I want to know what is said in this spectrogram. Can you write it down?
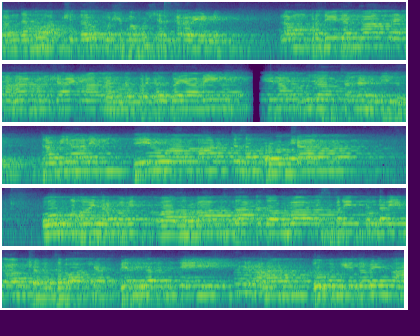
గంధము అక్షతలు పుష్పము శంకర వేయండి లం పృథ్వీదత్వా మహా కలశాయన్ మా గంధం ప్రకల్పయామి పూజా చల్లని నీళ్ళు ద్రవ్యాన్ని దేవమాత్మానచ సంప్రోక్ష ओम अपवित्र पवित्र वा सर्वावस्थान दोपवा स्मरित पुंडरी काक्षम सभाक्ष व्यस्तर विधि नमः धूमकेतवे नमः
